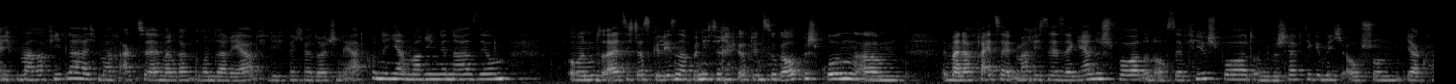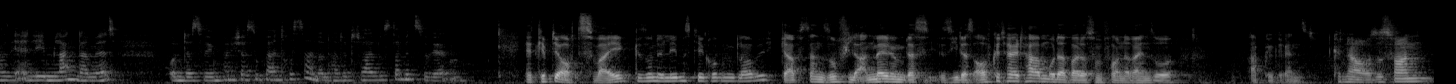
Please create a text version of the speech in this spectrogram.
Ich bin Mara Fiedler, ich mache aktuell mein Referendariat für die Fächer Deutsch und Erdkunde hier am Mariengymnasium. Und als ich das gelesen habe, bin ich direkt auf den Zug aufgesprungen. Ähm, in meiner Freizeit mache ich sehr, sehr gerne Sport und auch sehr viel Sport und beschäftige mich auch schon ja, quasi ein Leben lang damit. Und deswegen fand ich das super interessant und hatte total Lust, da mitzuwirken. Es gibt ja auch zwei gesunde Lebenstiergruppen, glaube ich. Gab es dann so viele Anmeldungen, dass Sie das aufgeteilt haben oder war das von vornherein so abgegrenzt? Genau, also es waren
